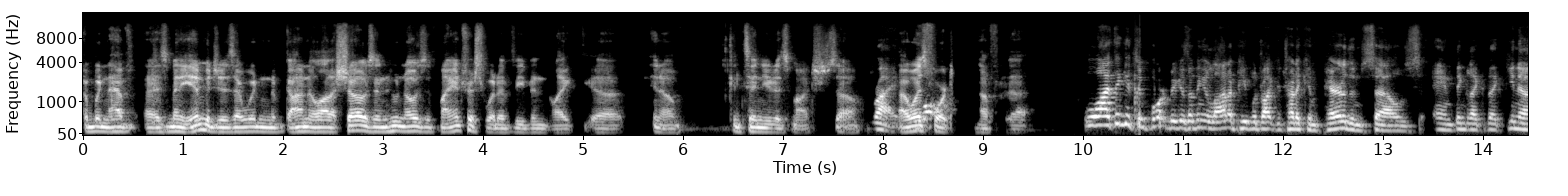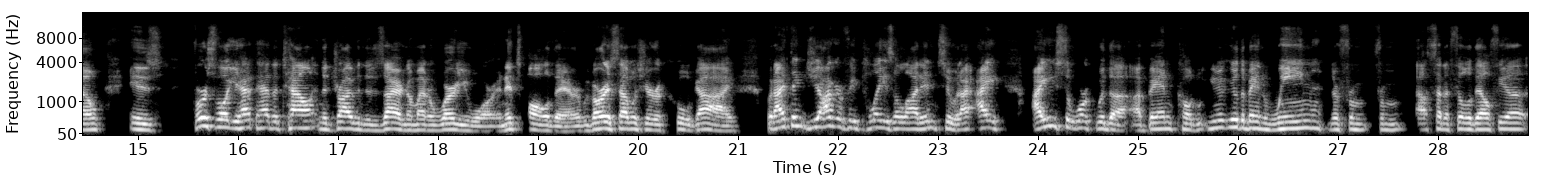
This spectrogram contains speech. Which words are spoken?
I wouldn't have as many images. I wouldn't have gone to a lot of shows, and who knows if my interest would have even like uh, you know continued as much. So right, I was well, fortunate enough for that. Well, I think it's important because I think a lot of people like to try to compare themselves and think like like you know is first of all you have to have the talent and the drive and the desire no matter where you are and it's all there. We've already established you're a cool guy, but I think geography plays a lot into it. I I, I used to work with a, a, band called you know you know the band Ween. They're from from outside of Philadelphia.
